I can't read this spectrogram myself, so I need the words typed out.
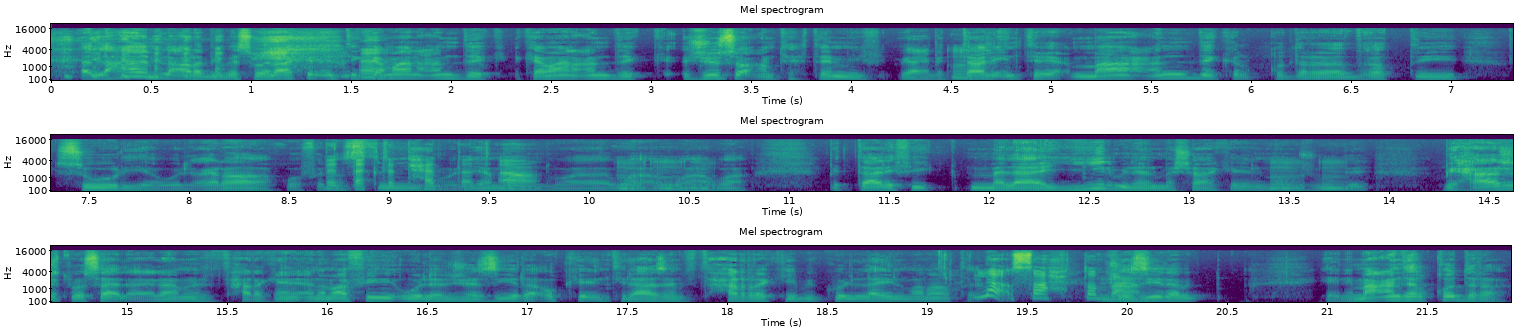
العالم العربي بس ولكن أنت آه. كمان عندك كمان عندك جزء عم تهتمي فيه. يعني بالتالي أنت ما عندك القدرة تغطي سوريا والعراق وفلسطين واليمن آه. و... و... و... و... بالتالي في ملايين من المشاكل الموجودة. بحاجة وسائل الاعلام إنها تتحرك. يعني أنا ما فيني أقول الجزيره أوكي انت لازم تتحركي بكل هاي المناطق. لا صح طبعا. الجزيرة بت... يعني ما عندها القدرة.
